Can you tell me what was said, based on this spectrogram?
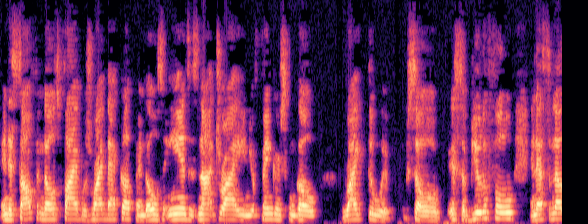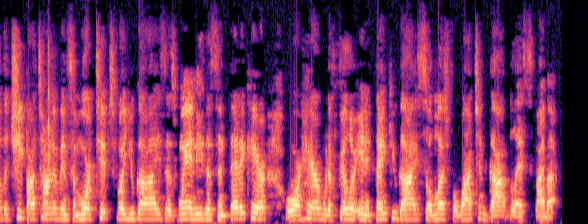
and it soften those fibers right back up and those ends is not dry and your fingers can go right through it. So it's a beautiful, and that's another cheap alternative and some more tips for you guys as wearing either synthetic hair or hair with a filler in it. Thank you guys so much for watching. God bless. Bye bye.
